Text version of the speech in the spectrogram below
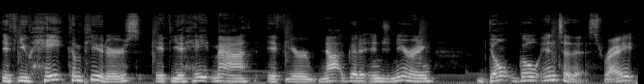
if you hate computers, if you hate math, if you're not good at engineering, don't go into this, right?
